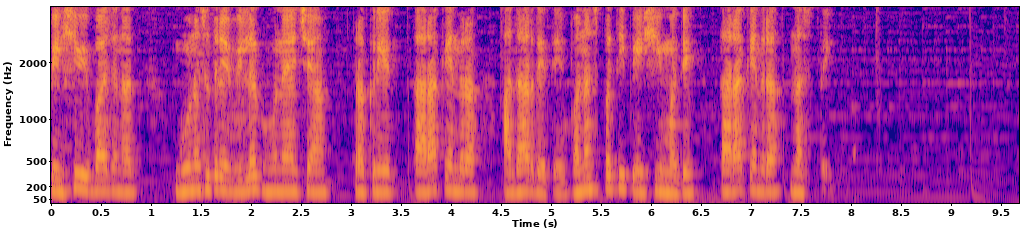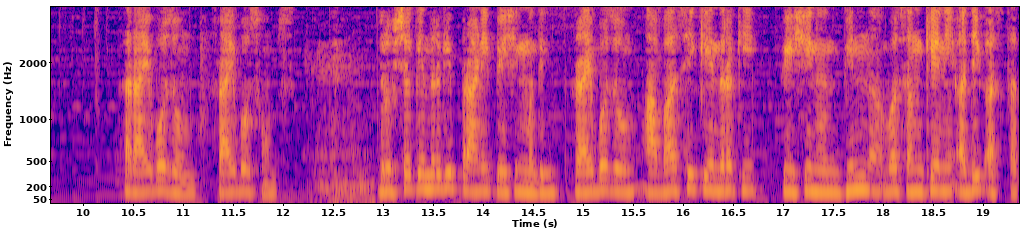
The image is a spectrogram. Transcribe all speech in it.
पेशी विभाजनात गुणसूत्रे विलग होण्याच्या प्रक्रियेत ताराकेंद्र आधार देते. वनस्पती पेशीमध्ये ताराकेंद्र नसते. Ribosome ribosomes. दृश्य केंद्रकी प्राणी पेशींमधील रायबोझोम आभासी केंद्रकी पेशींहून भिन्न व संख्येने अधिक असतात.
